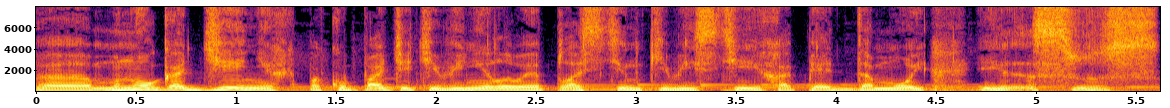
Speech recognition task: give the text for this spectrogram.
э, много денег, покупать эти виниловые виниловые пластинки, вести их опять домой и с, с,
